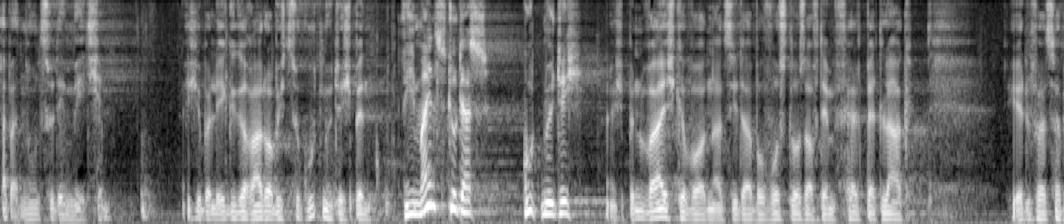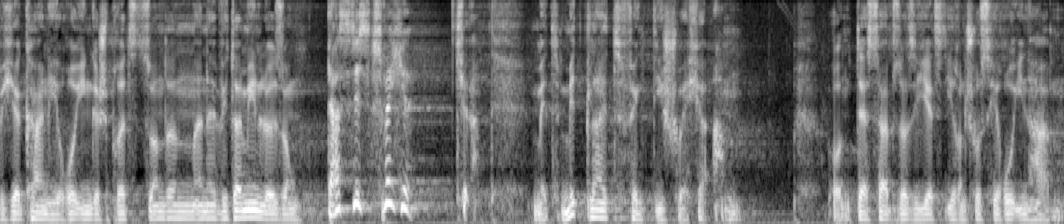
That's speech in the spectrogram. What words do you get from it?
Aber nun zu dem Mädchen. Ich überlege gerade, ob ich zu gutmütig bin. Wie meinst du das? Gutmütig? Ich bin weich geworden, als sie da bewusstlos auf dem Feldbett lag. Jedenfalls habe ich ihr kein Heroin gespritzt, sondern eine Vitaminlösung. Das ist Schwäche. Tja, mit Mitleid fängt die Schwäche an. Und deshalb soll sie jetzt ihren Schuss Heroin haben.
